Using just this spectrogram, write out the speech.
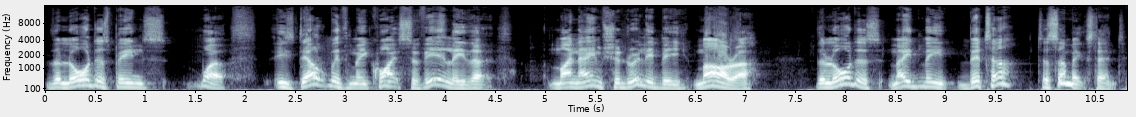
The Lord has been, well, He's dealt with me quite severely that my name should really be Mara the Lord has made me bitter to some extent.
